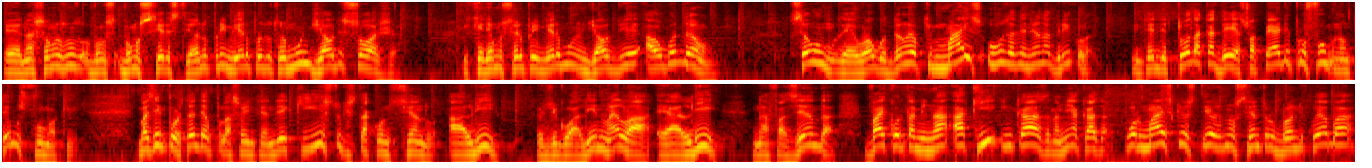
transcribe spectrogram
é, nós somos, vamos, vamos ser este ano o primeiro produtor mundial de soja e queremos ser o primeiro mundial de algodão. São, é, o algodão é o que mais usa veneno agrícola, entende? Toda a cadeia, só perde para o fumo, não temos fumo aqui. Mas é importante a população entender que isto que está acontecendo ali, eu digo ali, não é lá, é ali na fazenda, vai contaminar aqui em casa, na minha casa, por mais que eu esteja no centro urbano de Cuiabá.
